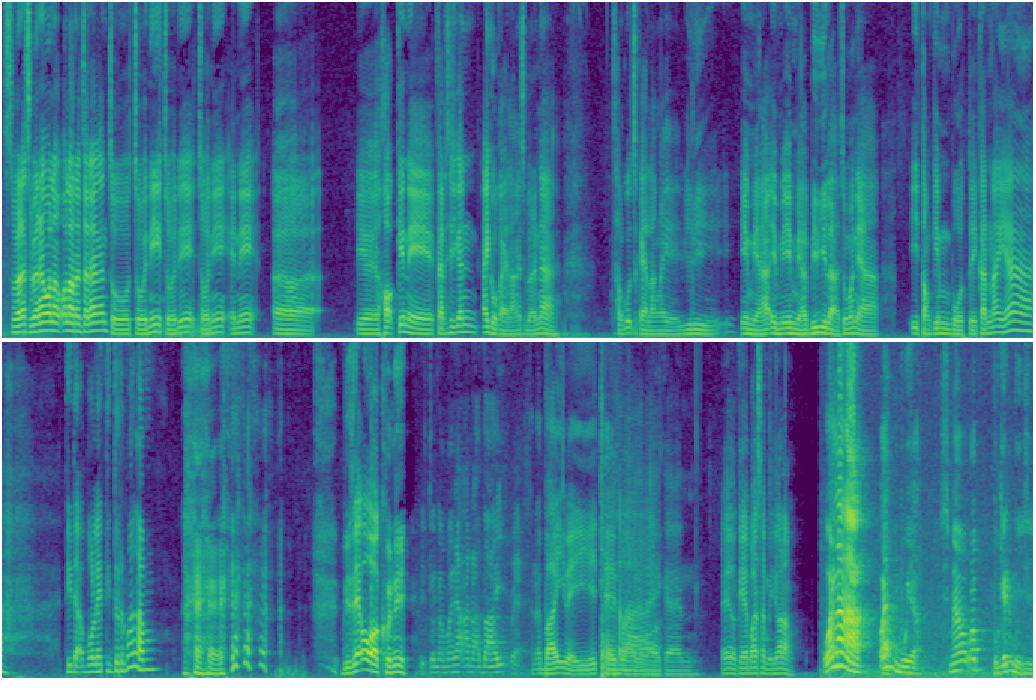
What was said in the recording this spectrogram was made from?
sebenarnya sebenarnya orang orang rencana kan cow cow ini cow ini cow ini ini eh ya Hawkin nih versi kan ai go kailangan sebenarnya. Samku kailangan ya Billy im ya im im ya Billy lah cuman ya i tongkim bote karena ya tidak boleh tidur malam. Bisa oh aku nih. Itu namanya anak baik Pak Anak baik baik iya Eh oke bahas sama ini orang. Walang ah Wah mu ya Sebenarnya wah, bukan mu sih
